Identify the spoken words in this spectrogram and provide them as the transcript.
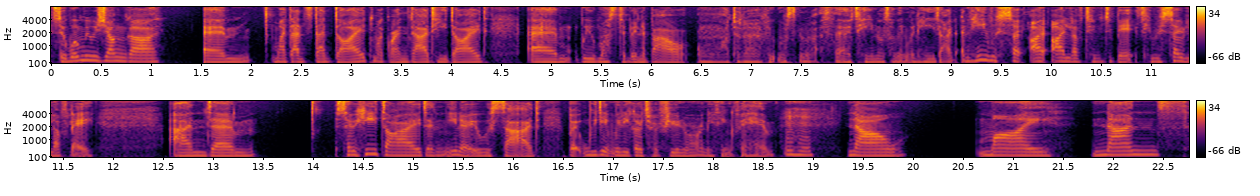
So when we was younger, um, my dad's dad died. My granddad, he died. Um, we must have been about, oh, I don't know, I think we must have been about thirteen or something when he died. And he was so, I, I loved him to bits. He was so lovely, and um, so he died and you know it was sad but we didn't really go to a funeral or anything for him now my nan's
